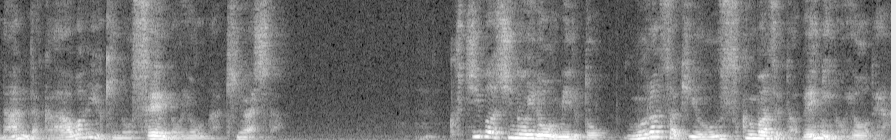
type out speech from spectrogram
なんだか淡雪の精のような気がした。くちばしの色を見ると紫を薄く混ぜた紅のようである。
